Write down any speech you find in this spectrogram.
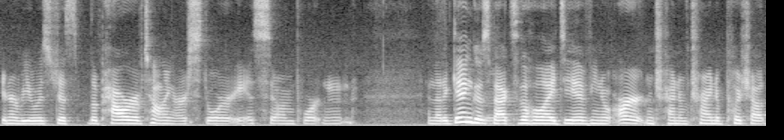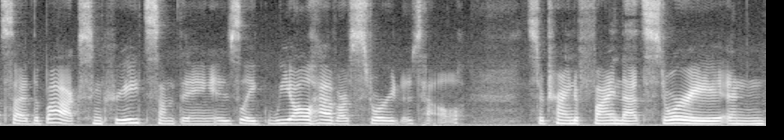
interview was just the power of telling our story is so important. And that again goes back to the whole idea of, you know, art and kind of trying to push outside the box and create something is like we all have our story to tell. So trying to find that story and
